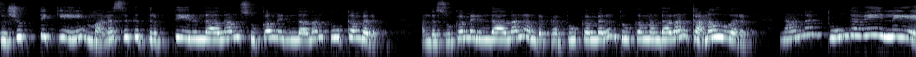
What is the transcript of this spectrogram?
சுஷுப்திக்கு மனசுக்கு திருப்தி இருந்தால் தான் சுகம் இருந்தால் தான் தூக்கம் வரும். அந்த சுகம் இருந்தால் தான் அந்த க தூக்கம் வரும் தூக்கம் வந்தால் தான் கனவு வரும். நான் தான் தூங்கவே இல்லையே.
